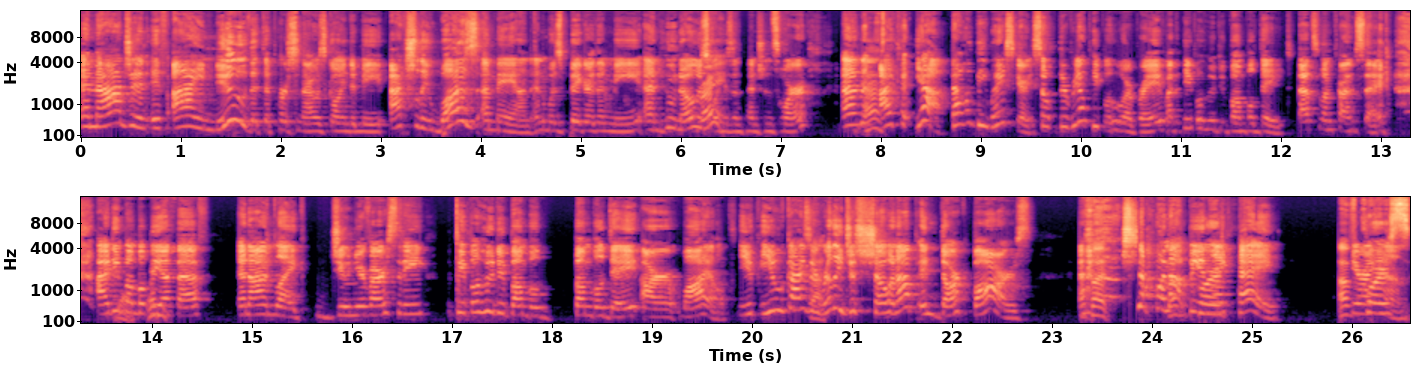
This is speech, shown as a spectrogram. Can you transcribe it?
imagine if I knew that the person I was going to meet actually was a man and was bigger than me, and who knows what his intentions were. And Yes. I could, yeah, that would be way scary. So the real people who are brave are the people who do Bumble Date. That's what I'm trying to say. I do Yeah. Bumble BFF, and I'm like junior varsity. The people who do Bumble Bumble Date are wild. You you guys are really just showing up in dark bars, But showing up being course- like, "Hey, of course,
